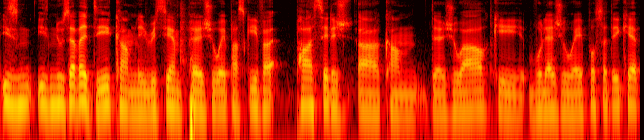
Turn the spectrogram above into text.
Ils, ils nous avaient dit comme les huitièmes peuvent jouer parce qu'il va pas assez de, euh, comme, de joueurs qui voulaient jouer pour cette équipe.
